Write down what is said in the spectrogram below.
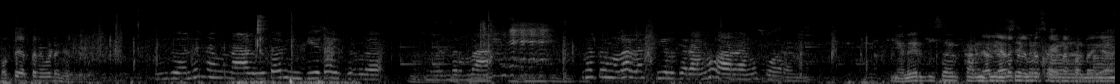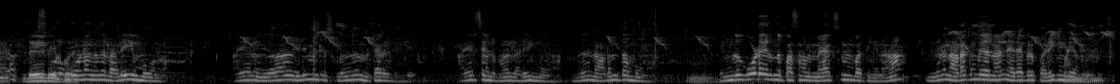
மொத்தம் எத்தனை வீடுங்க இருக்குது இங்கே வந்து நாங்கள் நாலு வீட்டார் இங்கேயே தான் இருக்கிறோங்க நிரந்தரமாக மற்றவங்களாம் எல்லாம் கீழே இருக்கிறாங்க வராங்க போகிறாங்க நிலம் இருக்குது சார் கரண்ட் ஸ்கூலுக்கு போனால் வந்து லலையும் போகணும். ஹையர் ஏதாவது எலிமெண்ட்ரி ஸ்கூல் வந்து மெட்டார் இல்லை ஹையர் செகண்டரி போனால் லலையும் போகணும். அங்கே வந்து நடந்து தான் போகணும். எங்கள் கூட இருந்த பசங்க மேக்ஸிமம் பார்த்தீங்கன்னா இங்கே நடக்க முடியாதனால நிறைய பேர் படிக்க போயிடுச்சு.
